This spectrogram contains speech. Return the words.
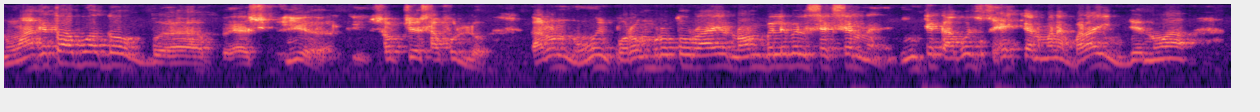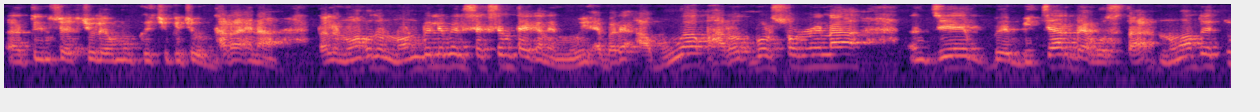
নোয়াকে তো আবু আদো ইয়ে আর কি, সবচেয়ে সাফল্য। কারণ নই Parambrata Roy non bailable section ইনকে কাগজ হেক মানে বাড়াই যে নোয়া তিনশো একচুয়ালি অমুক কিছু কিছু ধারা হেনা তাহলে নোয়া কত নন বেলেবেল সেকশন তাই কানে নুই এবারে আবুয়া ভারতবর্ষ রেনা যে বিচার ব্যবস্থা নোয়া তো একটু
